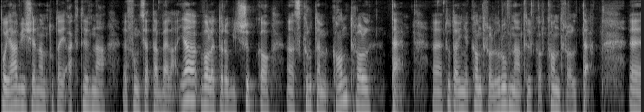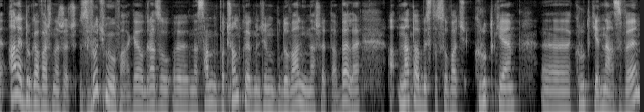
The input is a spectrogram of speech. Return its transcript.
pojawi się nam tutaj aktywna funkcja tabela. Ja wolę to robić szybko skrótem Ctrl T. E, tutaj nie Ctrl równa, tylko Ctrl T. E, ale druga ważna rzecz. Zwróćmy uwagę od razu e, na samym początku, jak będziemy budowali nasze tabele, na to, aby stosować krótkie, krótkie nazwy.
